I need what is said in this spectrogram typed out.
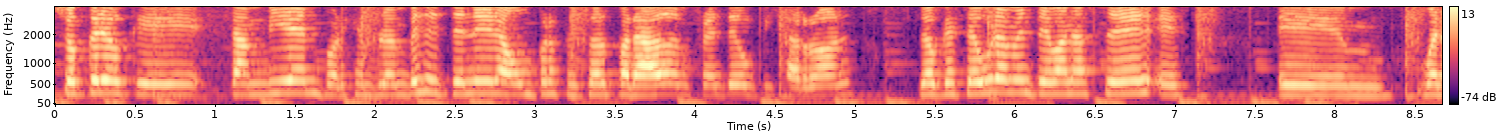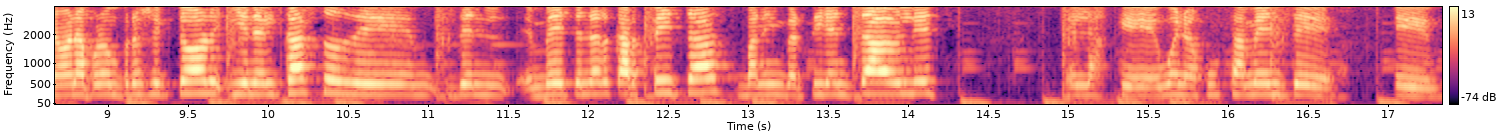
Yo creo que también, por ejemplo, en vez de tener a un profesor parado enfrente de un pizarrón, lo que seguramente van a hacer es, eh, bueno, van a poner un proyector y en el caso de, en vez de tener carpetas, van a invertir en tablets en las que, bueno, justamente eh,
